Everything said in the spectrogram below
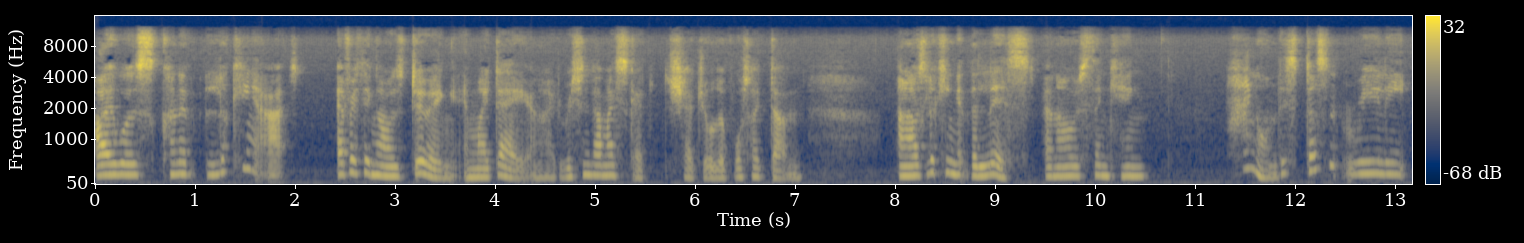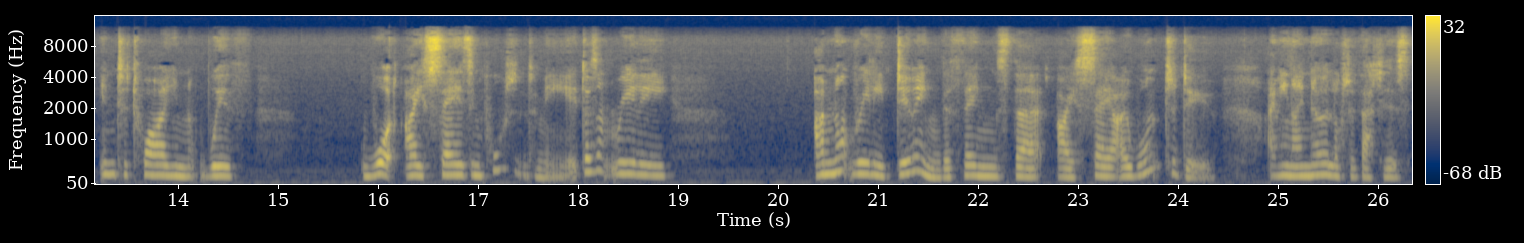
I was kind of looking at everything I was doing in my day, and I had written down my schedule of what I'd done and I was looking at the list and I was thinking, hang on, this doesn't really intertwine with what I say is important to me. It doesn't really. I'm not really doing the things that I say I want to do. I mean, I know a lot of that is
